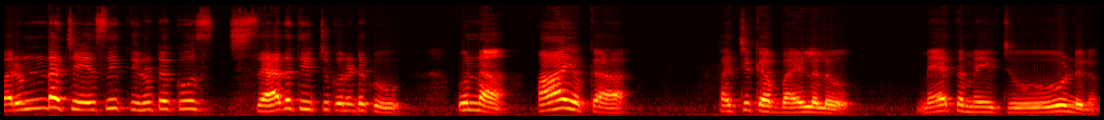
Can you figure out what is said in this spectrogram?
పరుండ చేసి తినుటకు సేద తీర్చుకొనుటకు ఉన్న ఆ యొక్క పచ్చిక బయళ్ళలో మేత మేయుచూండును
